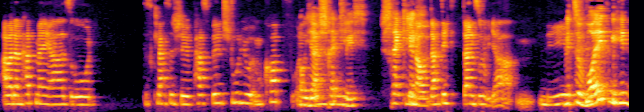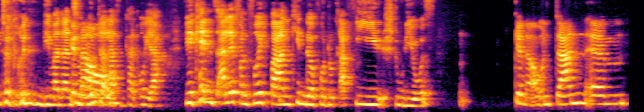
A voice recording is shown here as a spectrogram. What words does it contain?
Aber dann hat man ja so das klassische Passbildstudio im Kopf. oh ja, schrecklich. Schrecklich. Genau, dachte ich dann so, ja, nee. Mit so Wolkenhintergründen, die man dann genau. so runterlassen kann. Oh ja. Wir kennen es alle von furchtbaren Kinderfotografie-Studios. Genau, und dann ähm,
